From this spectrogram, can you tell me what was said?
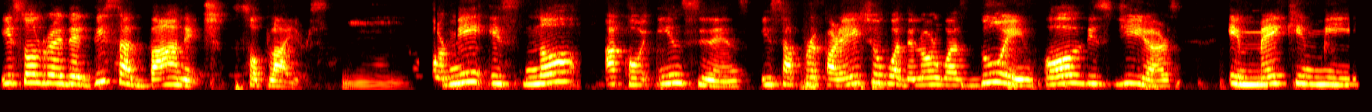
it's already disadvantaged suppliers. Mm. For me, it's not a coincidence, it's a preparation what the Lord was doing all these years in making me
